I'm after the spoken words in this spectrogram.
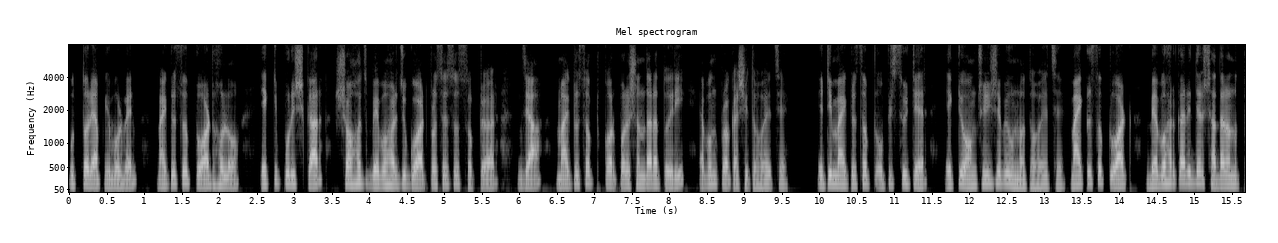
উত্তরে আপনি বলবেন, মাইক্রোসফট ওয়ার্ড হলো একটি পরিষ্কার, সহজ, ব্যবহারযোগ্য ওয়ার্ড প্রসেসর সফটওয়্যার যা মাইক্রোসফট কর্পোরেশন দ্বারা তৈরি এবং প্রকাশিত হয়েছে। এটি মাইক্রোসফট অফিস সুইটের একটি অংশ হিসেবে উন্নত হয়েছে। মাইক্রোসফট ওয়ার্ড ব্যবহারকারীদের সাধারণত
